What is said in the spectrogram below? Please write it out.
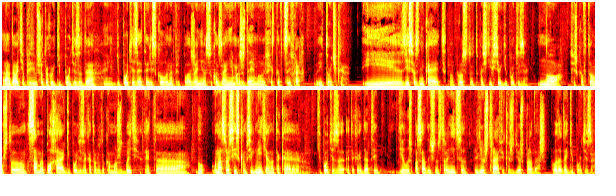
А, давайте определим, что такое гипотеза. Да? Гипотеза — это рискованное предположение с указанием ожидаемого эффекта в цифрах. И точка. И здесь возникает вопрос, что это почти все гипотезы. Но фишка в том, что самая плохая гипотеза, которая только может быть, это... Ну, у нас в российском сегменте она такая. Гипотеза — это когда ты делаешь посадочную страницу, льешь трафик и ждешь продаж. Вот это гипотеза.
